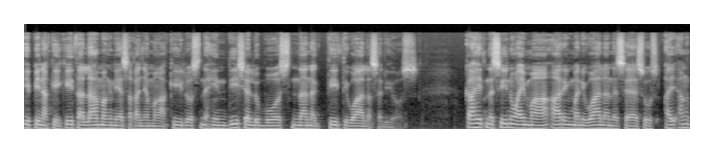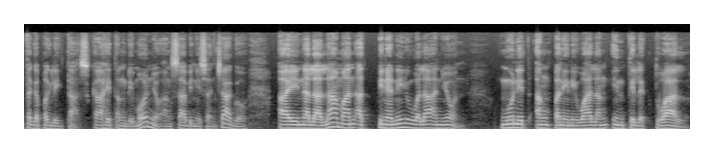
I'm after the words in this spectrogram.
ipinakikita lamang niya sa kanyang mga kilos na hindi siya lubos na nagtitiwala sa Diyos. Kahit na sino ay maaaring maniwala na si Jesus ay ang tagapagligtas, kahit ang demonyo, ang sabi ni Santiago, ay nalalaman at pinaniniwalaan yon. Ngunit ang paniniwalang intelektual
